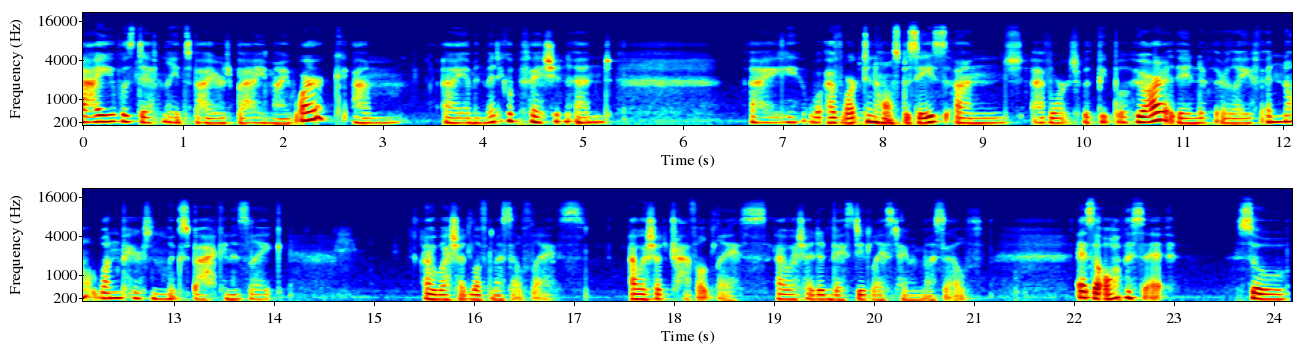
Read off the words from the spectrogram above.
I was definitely inspired by my work. Um, I am in medical profession and I have worked in hospices and have worked with people who are at the end of their life, and not one person looks back and is like, I wish I'd loved myself less. I wish I'd travelled less. I wish I'd invested less time in myself. It's the opposite. So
